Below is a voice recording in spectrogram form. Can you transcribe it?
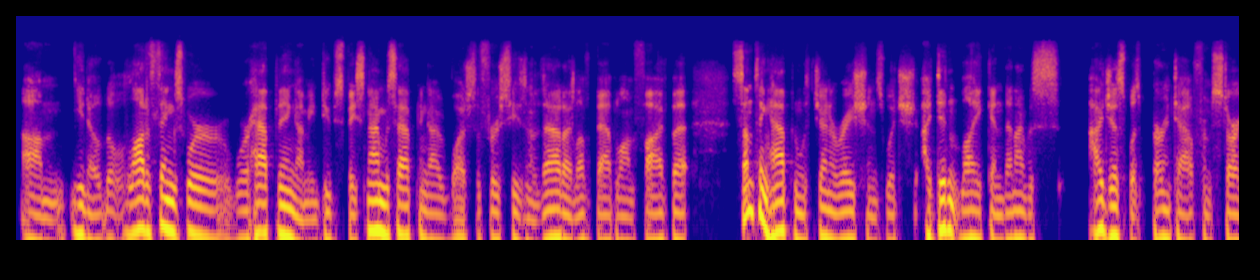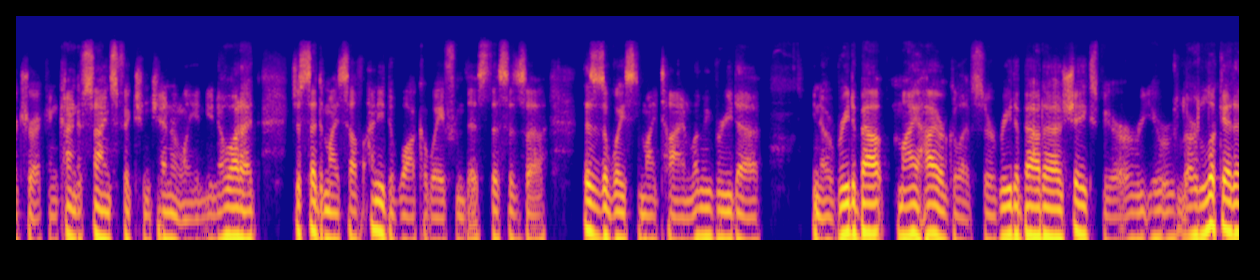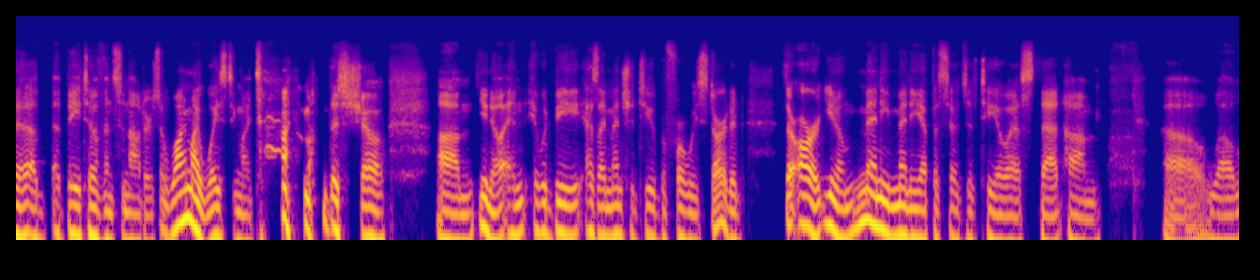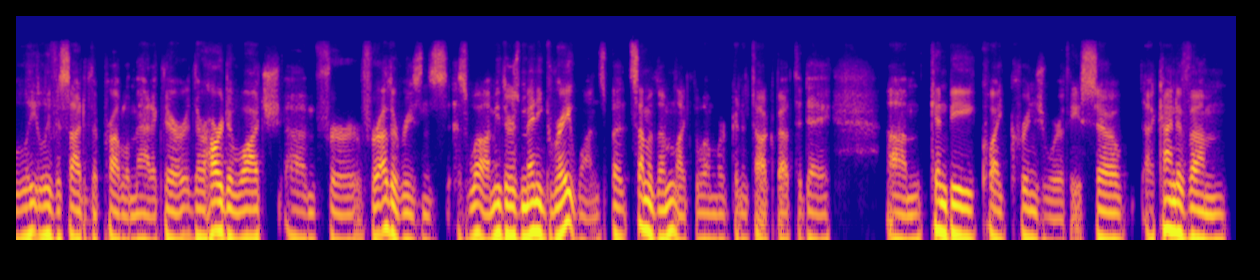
um, you know, a lot of things were were happening. I mean, Deep Space Nine was happening. I watched the first season of that. I loved Babylon Five, but something happened with Generations, which I didn't like, and then I was I just was burnt out from Star Trek and kind of science fiction generally. And you know what? I just said to myself, I need to walk away from this. This is a this is a waste of my time. Let me read a you know read about my hieroglyphs or read about a shakespeare or, or look at a, a beethoven sonata so why am i wasting my time on this show um, you know and it would be as i mentioned to you before we started there are you know many many episodes of tos that um, uh, well, leave aside of the problematic, they're they're hard to watch um, for for other reasons as well. I mean, there's many great ones, but some of them, like the one we're going to talk about today, um, can be quite cringeworthy. So I kind of um,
